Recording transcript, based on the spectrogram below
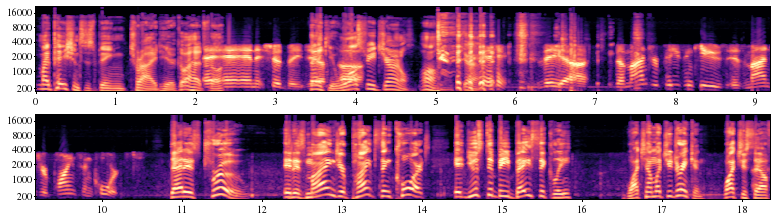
my patience is being tried here. Go ahead, And, and it should be. Geoff. Thank you. Uh, Wall Street Journal. Oh, my God. the uh, the mind your p's and q's is mind your pints and quarts. That is true. It is mind your pints and quarts. It used to be basically, watch how much you're drinking. Watch yourself.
